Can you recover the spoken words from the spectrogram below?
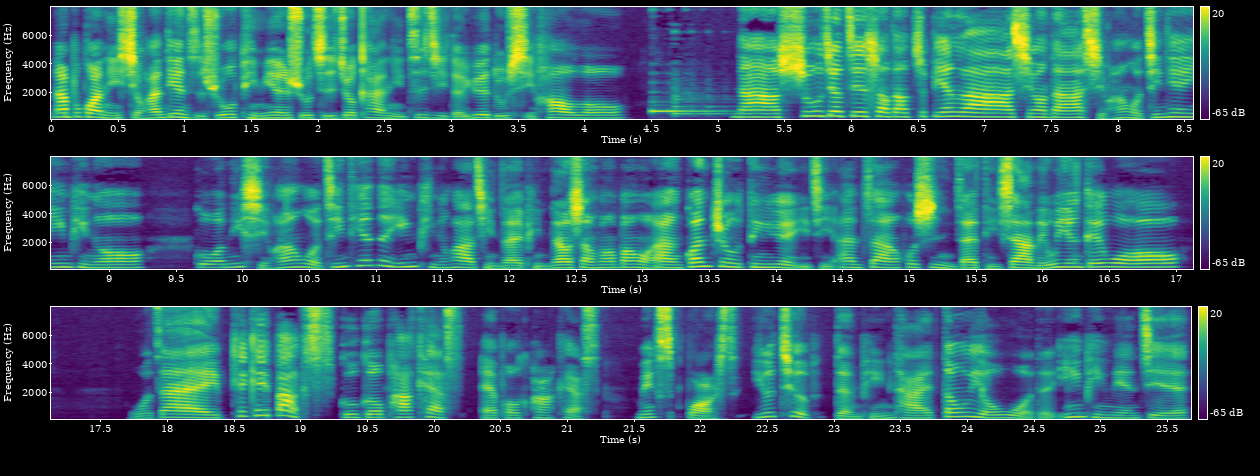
那不管你喜欢电子书或平面书，其实就看你自己的阅读喜好喽。那书就介绍到这边啦，希望大家喜欢我今天的音频哦。如果你喜欢我今天的音频的话，请在频道上方帮我按关注、订阅以及按赞，或是你在底下留言给我哦。我在 KKBox、Google Podcast、Apple Podcast。Mixbox、YouTube 等平台都有我的音频连接，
